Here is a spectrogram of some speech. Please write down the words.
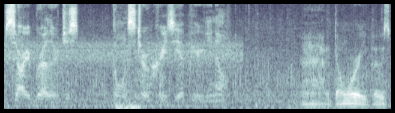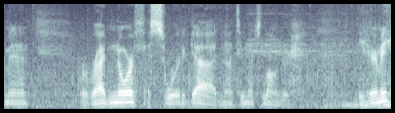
Sorry, brother. Just going stir crazy up here, you know? Ah, but don't worry, booze man. We're riding north. I swear to God, not too much longer. You hear me?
